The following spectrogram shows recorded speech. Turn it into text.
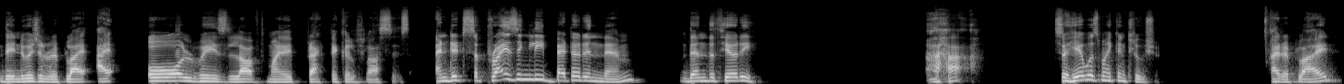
the individual reply, I always loved my practical classes and did surprisingly better in them than the theory. Aha. So here was my conclusion. I replied,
